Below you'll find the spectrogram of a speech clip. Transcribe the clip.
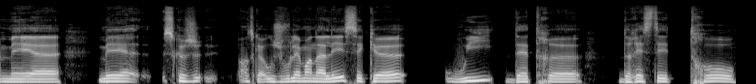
Mais, euh, mais ce que je, en tout cas, où je voulais m'en aller, c'est que oui, d'être, de rester trop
